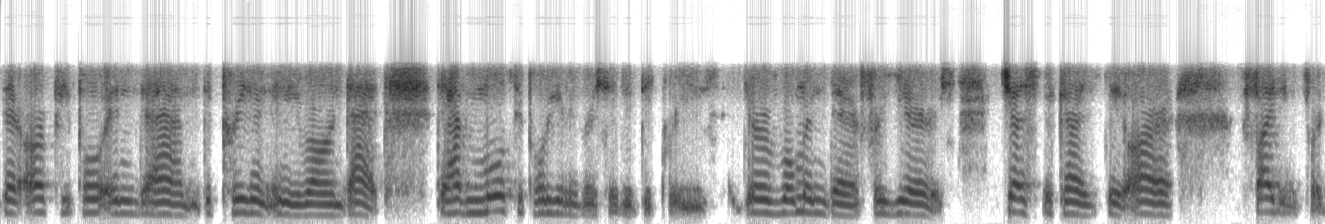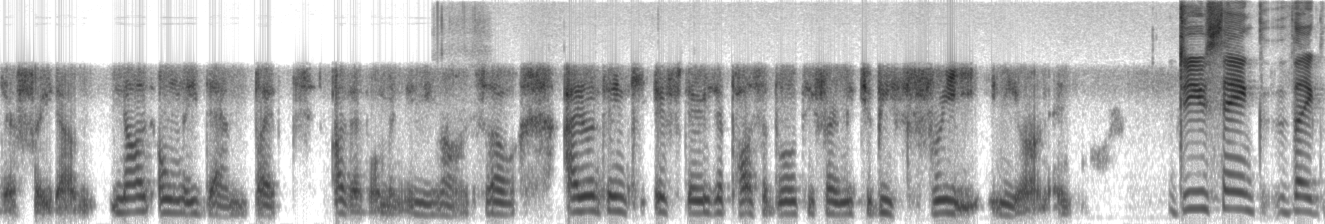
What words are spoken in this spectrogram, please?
there are people in the, um, the prison in Iran that they have multiple university degrees. There are women there for years just because they are fighting for their freedom. Not only them, but other women in Iran. So I don't think if there is a possibility for me to be free in Iran anymore. Do you think like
